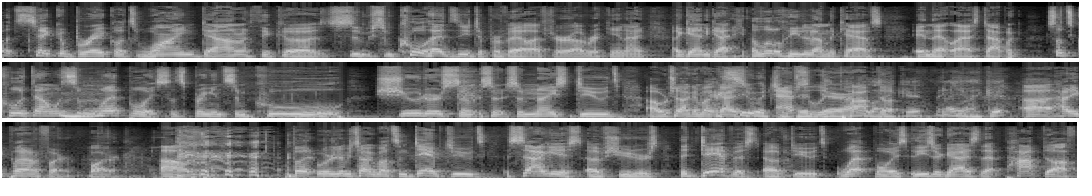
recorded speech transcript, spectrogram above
let's take a break. Let's wind down. I think uh, some, some cool heads need to prevail after uh, Ricky and I, again, got a little heated on the Cavs in that last topic. So let's cool it down with some wet boys. Let's bring in some cool shooters, some some, some nice dudes. Uh, we're talking about I guys see who what you did absolutely there. I like up. it. Thank I you. like it. Uh, how do you put out a fire? Water. Um, but we're going to be talking about some damp dudes, the soggiest of shooters, the dampest of dudes, wet boys. These are guys that popped off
